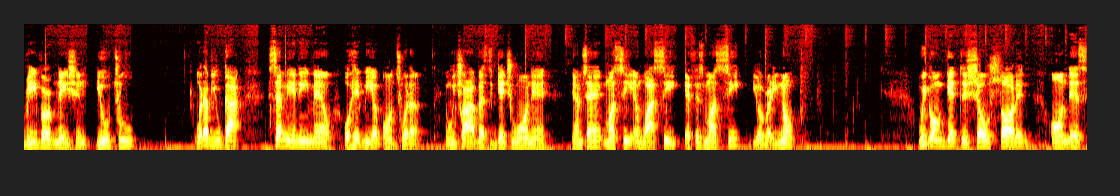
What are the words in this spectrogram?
Reverb Nation, YouTube, whatever you got. Send me an email or hit me up on Twitter, and we try our best to get you on there. You know what I'm saying? Must see NYC. If it's must see, you already know. We gonna get this show started on this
